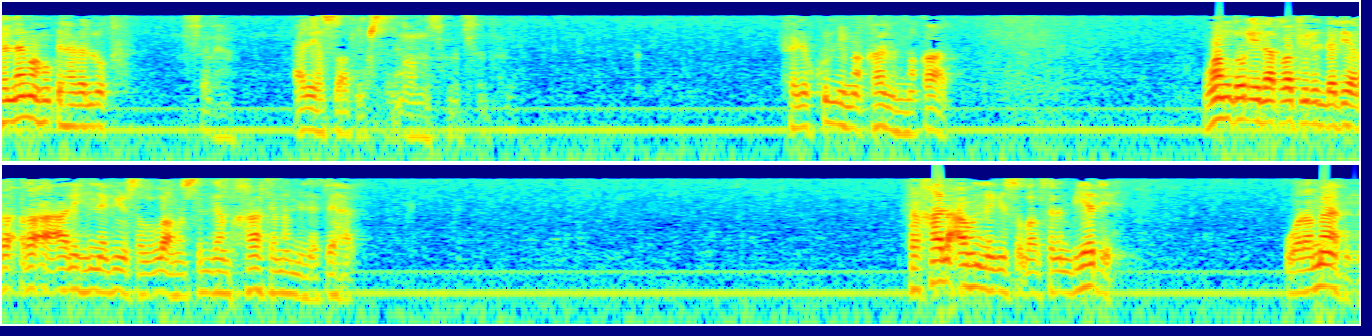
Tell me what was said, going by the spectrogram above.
كلمه بهذا اللطف سلام. عليه الصلاة والسلام. فلكل مقام مقال. وانظر إلى الرجل الذي رأى عليه النبي صلى الله عليه وسلم خاتما من الذهب. فخلعه النبي صلى الله عليه وسلم بيده ورمى به.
